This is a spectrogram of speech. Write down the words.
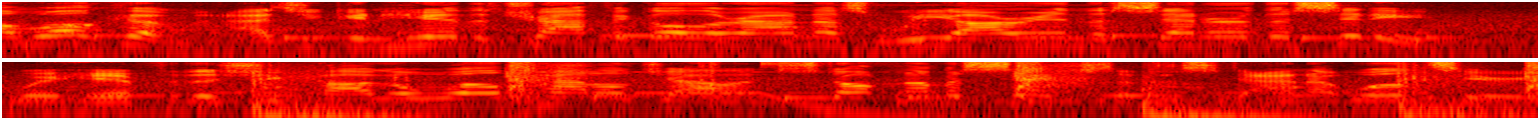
and welcome. As you can hear the traffic all around us, we are in the center of the city. We're here for the Chicago World Paddle Challenge, stop number six of the Stand Up World Series.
